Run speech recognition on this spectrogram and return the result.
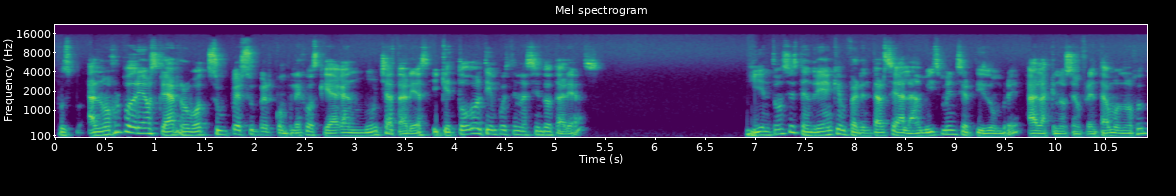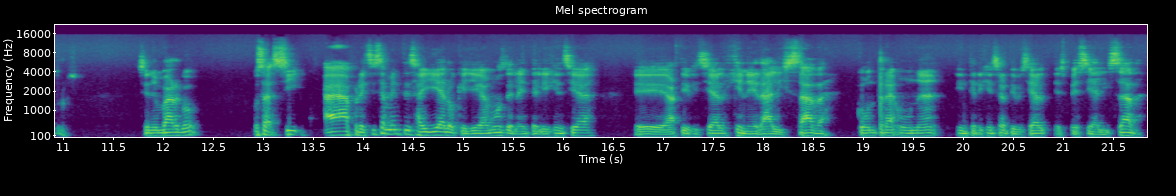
pues a lo mejor podríamos crear robots súper, súper complejos que hagan muchas tareas y que todo el tiempo estén haciendo tareas. Y entonces tendrían que enfrentarse a la misma incertidumbre a la que nos enfrentamos nosotros. Sin embargo, o sea, sí, ah, precisamente es ahí a lo que llegamos de la inteligencia eh, artificial generalizada contra una inteligencia artificial especializada.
